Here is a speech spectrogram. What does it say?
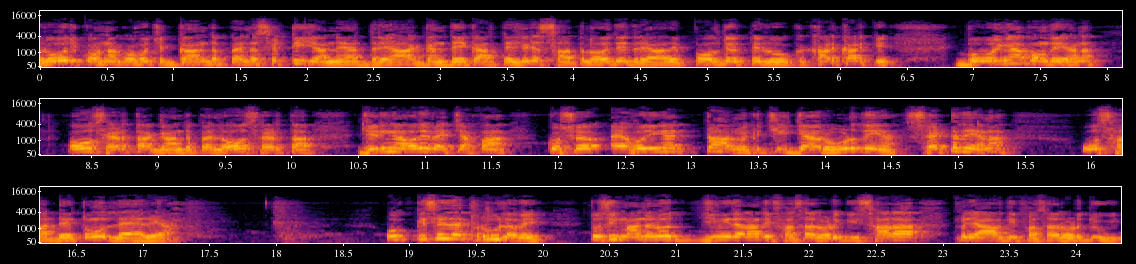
ਰੋਜ਼ ਕੁਛ ਨਾ ਕੁਛ ਚ ਗੰਦ ਪੈਲ ਸਿੱਟੀ ਜਾਂਦੇ ਆ ਦਰਿਆ ਗੰਦੇ ਕਰਤੇ ਜਿਹੜੇ ਸਤਲੁਜ ਦੇ ਦਰਿਆ ਦੇ ਪੁਲ ਦੇ ਉੱਤੇ ਲੋਕ ਖੜ ਖੜ ਕੇ ਬੋਰੀਆਂ ਪਾਉਂਦੇ ਆ ਨਾ ਉਹ ਸਿੜਤਾ ਗੰਦ ਪੈਲ ਉਹ ਸਿੜਤਾ ਜਿਹੜੀਆਂ ਉਹਦੇ ਵਿੱਚ ਆਪਾਂ ਕੁਛ ਇਹੋ ਜਿਹੀਆਂ ਧਾਰਮਿਕ ਚੀਜ਼ਾਂ ਰੋੜਦੇ ਆ ਸਿੱਟਦੇ ਆ ਨਾ ਉਹ ਸਾਡੇ ਤੋਂ ਲੈ ਰਿਹਾ। ਉਹ ਕਿਸੇ ਦੇ ਥਰੂ ਲਵੇ। ਤੁਸੀਂ ਮੰਨ ਲਓ ਜ਼ਿਮੀਂਦਾਰਾਂ ਦੀ ਫਸਲ ਰੁੜ ਗਈ, ਸਾਰਾ ਪੰਜਾਬ ਦੀ ਫਸਲ ਰੁੜ ਜੂਗੀ।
